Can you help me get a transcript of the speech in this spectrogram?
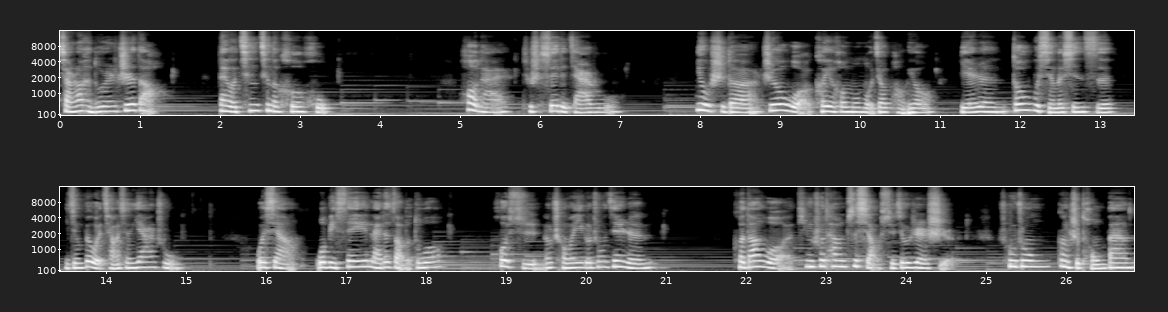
想让很多人知道，但又轻轻的呵护。后来就是 C 的加入，幼时的只有我可以和某某交朋友，别人都不行的心思已经被我强行压住。我想我比 C 来的早得多，或许能成为一个中间人。可当我听说他们自小学就认识，初中更是同班，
